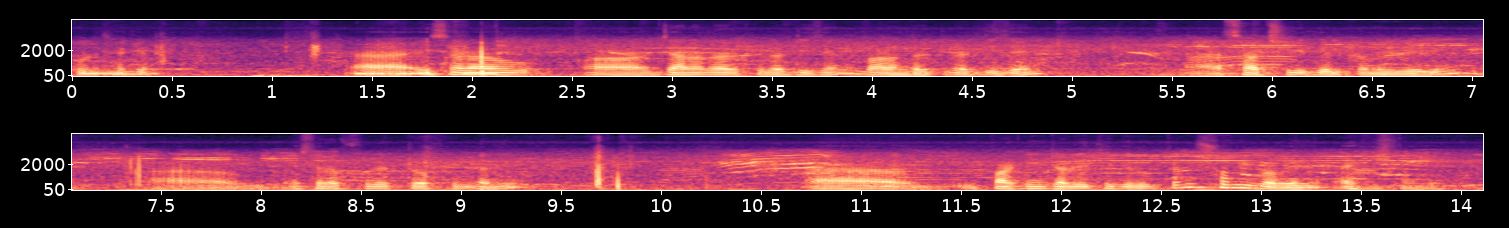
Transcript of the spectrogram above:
করে আহ, এছাড়াও জানালার পিলার ডিজাইন বারান্দার পিলার ডিজাইন সাতশিরি বেলকনি রেলিং এছাড়া ফুলের টপ ফুলদানি পার্কিং টালি থেকে রূপটালি সবই পাবেন একই সঙ্গে।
